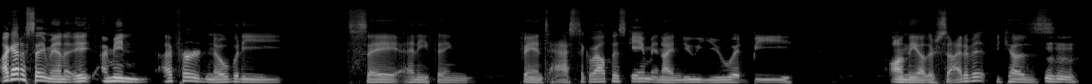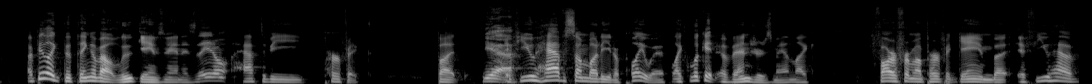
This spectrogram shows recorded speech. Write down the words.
I gotta say, man, it, I mean, I've heard nobody say anything fantastic about this game, and I knew you would be on the other side of it because hmm I feel like the thing about loot games, man, is they don't have to be perfect, but Yeah, if you have somebody to play with, like look at Avengers, man, like far from a perfect game, but if you have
